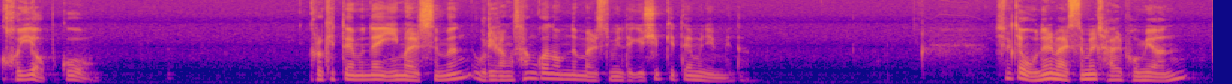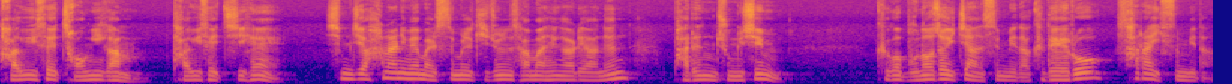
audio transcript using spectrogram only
거의 없고 그렇기 때문에 이 말씀은 우리랑 상관없는 말씀이 되기 쉽기 때문입니다. 실제 오늘 말씀을 잘 보면 다윗의 정의감, 다윗의 지혜, 심지어 하나님의 말씀을 기준 삼아 행하려 하는 바른 중심 그거 무너져 있지 않습니다. 그대로 살아 있습니다.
